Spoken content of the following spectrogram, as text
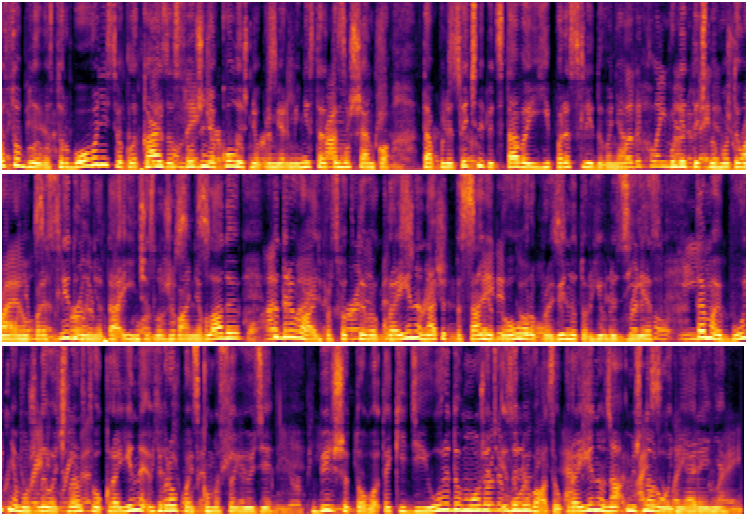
Особливу стурбованість викликає засудження колишнього прем'єр-міністра Тимошенко та політичні підстави її переслідування. Політично мотивовані переслідування та інші зловживання владою підривають перспективи України на підписання договору про вільну торгівлю з ЄС та майбутнє можливе членство України в Європейському Союзі. Більше того, такі дії уряду можуть ізолювати Україну на міжнародній арені.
